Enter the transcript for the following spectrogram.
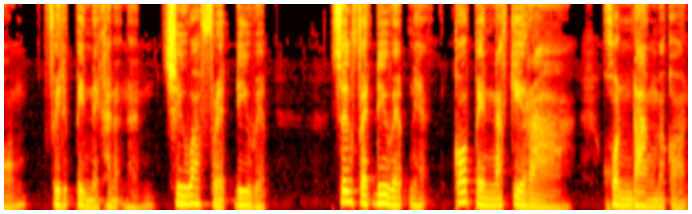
องฟิลิปปินส์ในขณะนั้น ชื่อว่าเฟรดดี้เว็บซึ่งเฟรดดี้เว็บเนี่ยก็เป็นนักกีฬาคนดังมาก่อน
